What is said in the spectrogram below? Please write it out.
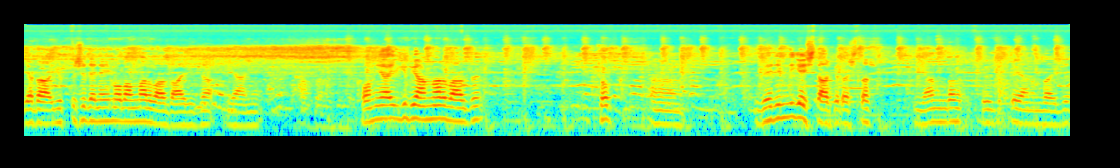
ya da yurt dışı deneyimi olanlar vardı ayrıca yani. Konuya ilgi duyanlar vardı. Çok e, verimli geçti arkadaşlar yanında sözlük de yanındaydı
